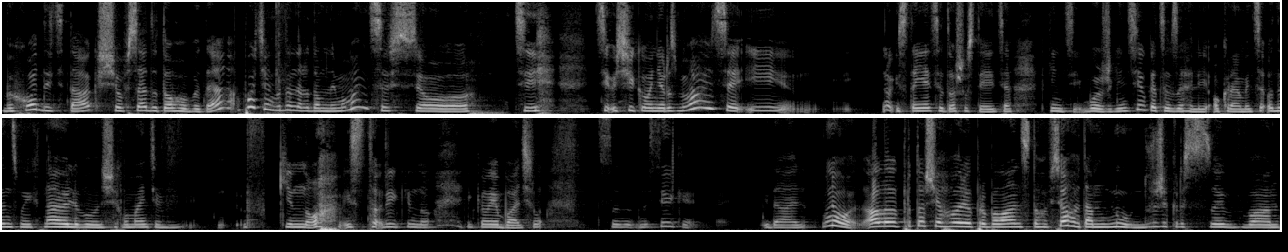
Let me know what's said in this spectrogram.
Виходить так, що все до того веде, а потім в один радомний момент це все, ці ці очікування розбиваються, і Ну, і стається те, що стається в кінці. Боже, кінцівка це взагалі окремий. Це один з моїх найулюбленіших моментів в кіно, в історії кіно, яке я бачила. Це настільки ідеально. Ну, але про те, що я говорю про баланс того всього, там ну, дуже красива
